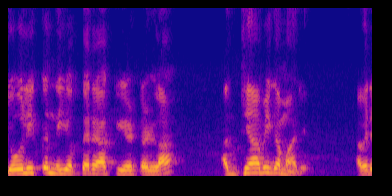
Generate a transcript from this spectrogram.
ജോലിക്ക് നിയുക്തരാക്കിയിട്ടുള്ള അധ്യാപികമാർ അവർ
